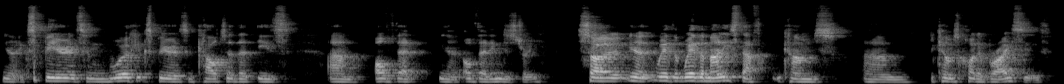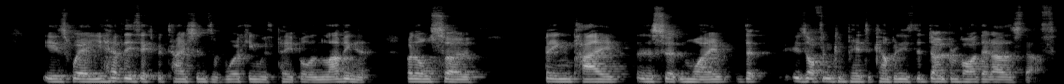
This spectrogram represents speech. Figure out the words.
you know experience and work experience and culture that is um, of that you know of that industry. So you know where the where the money stuff comes um, becomes quite abrasive is where you have these expectations of working with people and loving it, but also being paid in a certain way that is often compared to companies that don't provide that other stuff.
